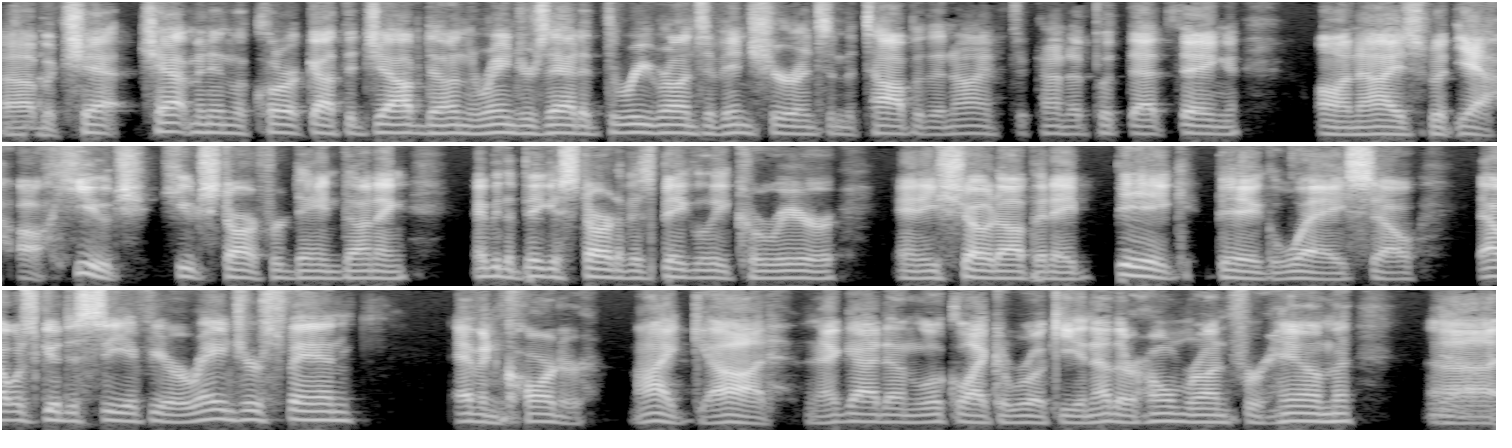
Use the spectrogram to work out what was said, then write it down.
Uh, but Chapman and Leclerc got the job done. The Rangers added three runs of insurance in the top of the ninth to kind of put that thing on ice. But yeah, a huge, huge start for Dane Dunning. Maybe the biggest start of his big league career. And he showed up in a big, big way. So that was good to see if you're a Rangers fan. Evan Carter, my God, that guy doesn't look like a rookie. Another home run for him. Yeah. Uh,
